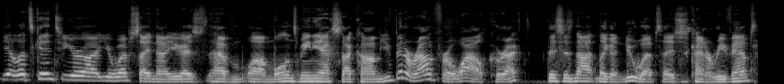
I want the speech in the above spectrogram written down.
yeah, let's get into your uh, your website now. You guys have uh, MullinsManiacs.com. You've been around for a while, correct? This is not like a new website; it's just kind of revamped.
